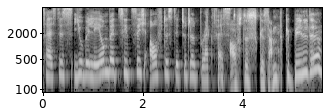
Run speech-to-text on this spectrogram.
Das heißt, das Jubiläum bezieht sich auf das Digital Breakfast. Auf das Gesamtgebilde,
